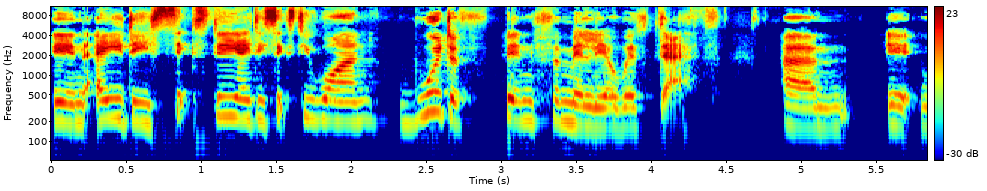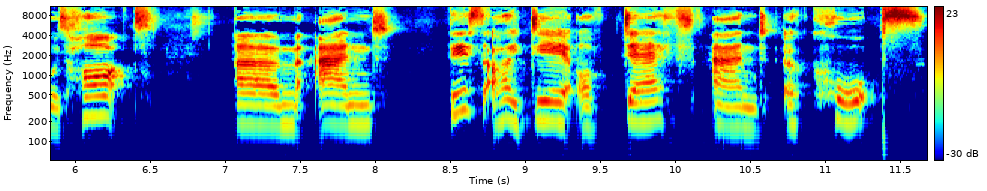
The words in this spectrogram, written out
in AD 60, AD 61 would have been familiar with death. Um, it was hot. Um, and this idea of death and a corpse,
